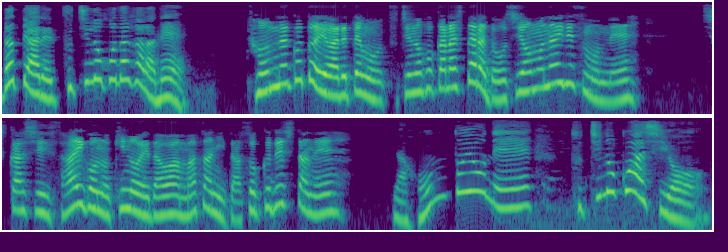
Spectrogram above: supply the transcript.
だってあれ、土の子だからね。そんなこと言われても、土の子からしたらどうしようもないですもんね。しかし、最後の木の枝はまさに打足でしたね。いや、ほんとよね。土の子足よ。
